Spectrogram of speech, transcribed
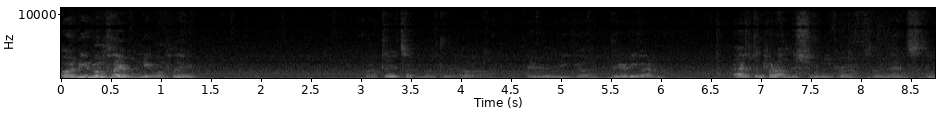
Oh, need one player. Need one player. I they were talking about the. Uh, they already got. They already got. I have to put on the shoes, bro, because I'm that slow.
